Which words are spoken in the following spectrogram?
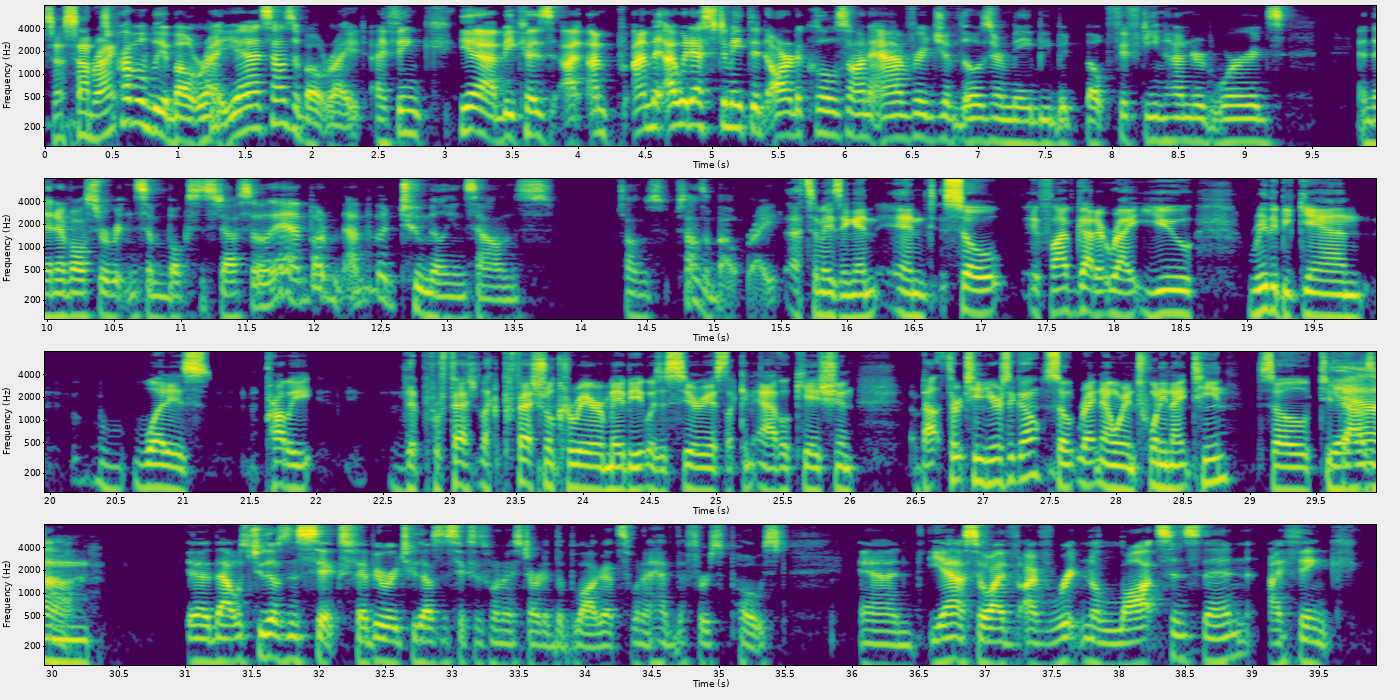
Does that sound right? It's probably about right. Yeah, it sounds about right. I think yeah, because I, I'm, I'm I would estimate that articles on average of those are maybe about fifteen hundred words, and then I've also written some books and stuff. So yeah, about about two million sounds sounds sounds about right. That's amazing. And and so if I've got it right, you really began what is probably the profession like professional career, maybe it was a serious like an avocation about 13 years ago. So right now we're in 2019. So 2000 Yeah, that was 2006. February 2006 is when I started the blog. That's when I had the first post. And yeah, so I've I've written a lot since then. I think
